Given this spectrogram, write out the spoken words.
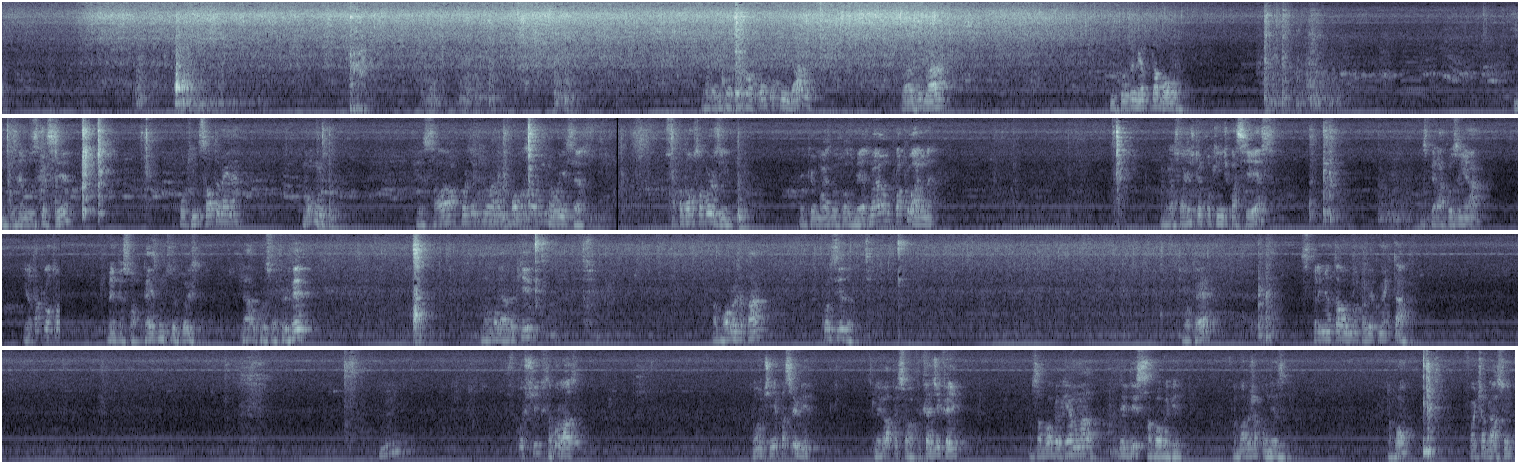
Agora a gente vai colocar um pouquinho d'água para ajudar no cozimento da abóbora. Não podemos esquecer um pouquinho de sal também, né? Não muito. Porque sal é uma coisa que não é muito bom para a saúde não, em excesso. Só para dar um saborzinho. Porque o mais gostoso mesmo é o próprio alho, né? Agora só a gente ter um pouquinho de paciência. Esperar cozinhar. E já está pronto. Bem pessoal, 10 minutos depois que a água começou a ferver. Dá uma olhada aqui. A abóbora já está cozida. Vou até experimentar uma para ver como é que tá. Hum, ficou chique, saborosa. Prontinha para servir. Legal pessoal, fica a dica aí. Essa abóbora aqui é uma delícia essa abóbora aqui. Abóbora japonesa. Tá bom? Forte abraço, hein?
